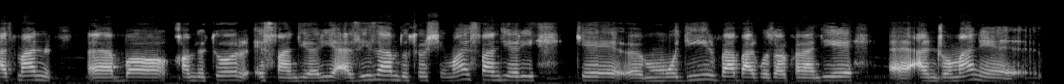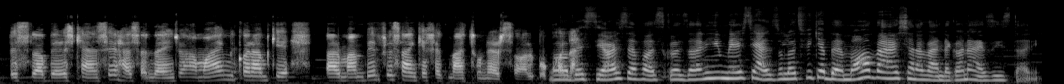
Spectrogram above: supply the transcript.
حتما با خانم دکتر اسفندیاری عزیزم دکتر شیما اسفندیاری که مدیر و برگزار کننده انجمن بسلا برش کنسر هستن. در اینجا هماهنگ می‌کنم که بر من بفرستن که خدمتتون ارسال بکنم بسیار سپاسگزاریم. مرسی از لطفی که به ما و شنوندگان عزیز داریم.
